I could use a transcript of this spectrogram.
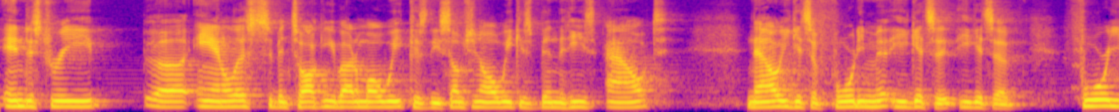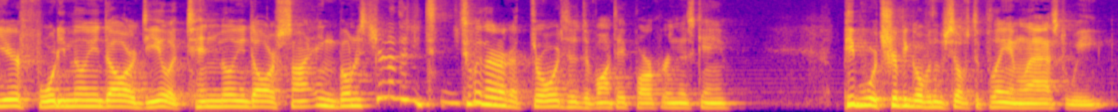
industry uh, analysts have been talking about him all week because the assumption all week has been that he's out. Now he gets a forty. He gets a he gets a four year, forty million dollar deal, a ten million dollar signing bonus. You know they're not going to throw it to DeVante Parker in this game. People were tripping over themselves to play him last week,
